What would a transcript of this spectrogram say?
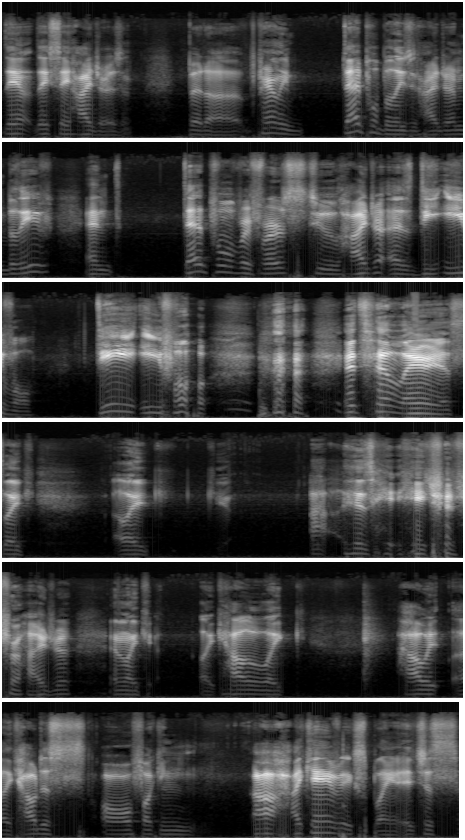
they, they say Hydra isn't. But uh, apparently Deadpool believes in Hydra and believe and Deadpool refers to Hydra as the evil. The evil. it's hilarious. Like, like uh, his ha- hatred for Hydra, and like, like how like how it like how this all fucking ah I can't even explain it. It's just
